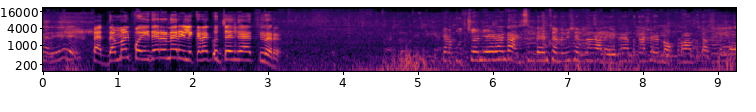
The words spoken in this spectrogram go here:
మరి. పెద్దమ్మలు పోయిదారన్నారు వీళ్ళు ఇక్కడ కూర్చొని చేస్తున్నారు. ఇక్కడ కూర్చొని చేయడానికి అడిసిన చిన్న విషయం ఎంత కష్టం అంత కష్టంగా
